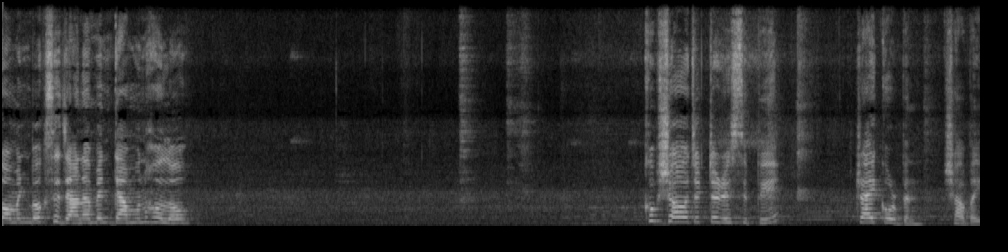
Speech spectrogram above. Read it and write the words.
কমেন্ট বক্সে জানাবেন কেমন হলো। খুব সহজ একটা রেসিপি ট্রাই করবেন সবাই।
